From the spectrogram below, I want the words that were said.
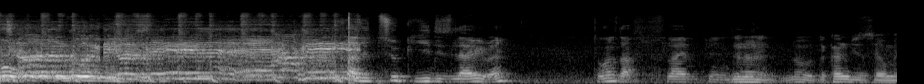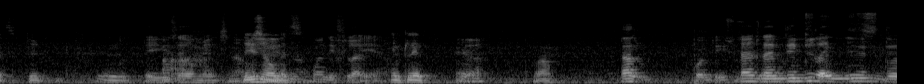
Canım koy gözlerinle Yak beni These are the two Yiddish Larry, right? The ones that fly planes. I No, think. no, they can't use helmets. They, mm, They use helmets now. They use helmets. when they fly. Yeah. in plane. Yeah. Wow. That's what they used That's like they do like this, the,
